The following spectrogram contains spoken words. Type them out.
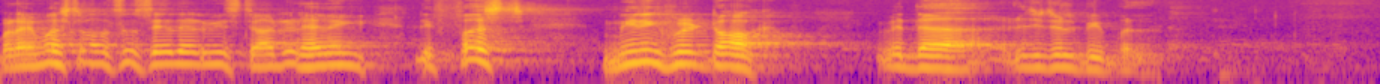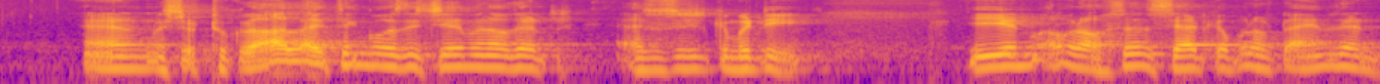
But I must also say that we started having the first meaningful talk with the digital people. And Mr. Thukral, I think, was the chairman of that association committee. He and our officers sat a couple of times and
